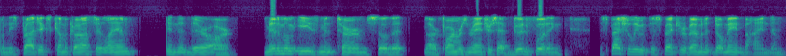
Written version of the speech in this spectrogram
when these projects come across their land, and that there are minimum easement terms so that our farmers and ranchers have good footing, especially with the specter of eminent domain behind them,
